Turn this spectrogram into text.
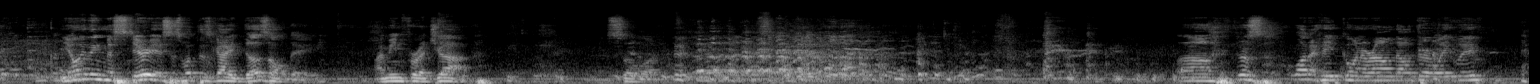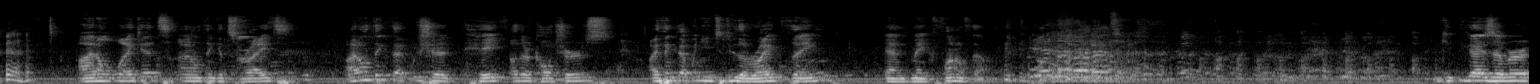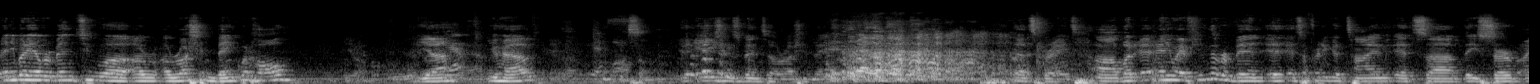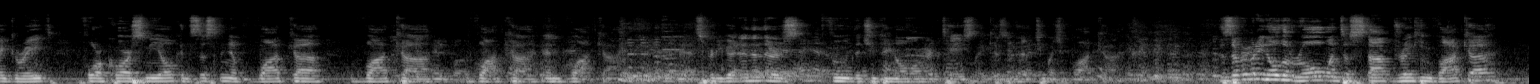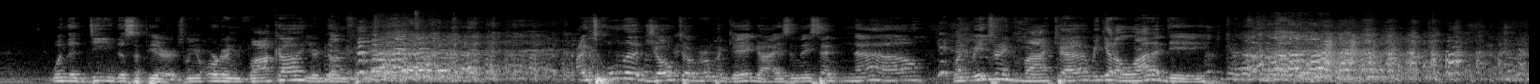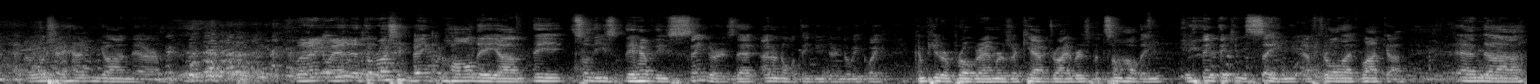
The only thing mysterious is what this guy does all day. I mean, for a job. So, uh, uh, there's a lot of hate going around out there lately. I don't like it. I don't think it's right. I don't think that we should hate other cultures. I think that we need to do the right thing and make fun of them. you guys ever, anybody ever been to a, a, a Russian banquet hall? Yeah? Yep. You have? Yes. Awesome. The Asian's been to a Russian banquet. That's great. Uh, but anyway, if you've never been, it, it's a pretty good time. It's uh, they serve a great four-course meal consisting of vodka, vodka, vodka, and vodka. Yeah, it's pretty good. And then there's food that you can no longer taste because you've had too much vodka. Does everybody know the rule when to stop drinking vodka? When the D disappears. When you're ordering vodka, you're done for. I told that joke to a group of gay guys, and they said, "No, when we drink vodka, we get a lot of D." I wish I hadn't gone there. But anyway, at the Russian banquet hall, they um, they so these they have these singers that I don't know what they do during the week, like computer programmers or cab drivers, but somehow they, they think they can sing after all that vodka, and uh,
